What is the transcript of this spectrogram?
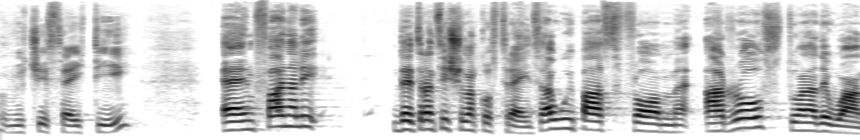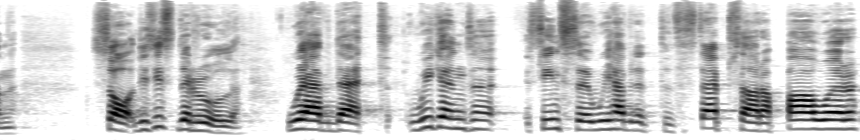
which is at, and finally, the transitional constraints. How we pass from a row to another one. So this is the rule. We have that we can, uh, since uh, we have that the steps are a power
